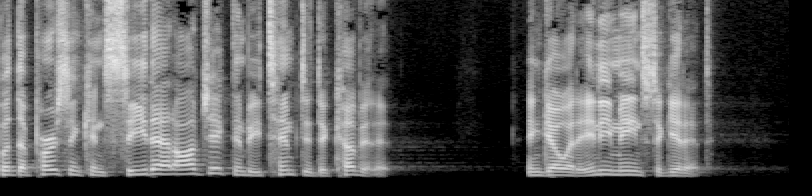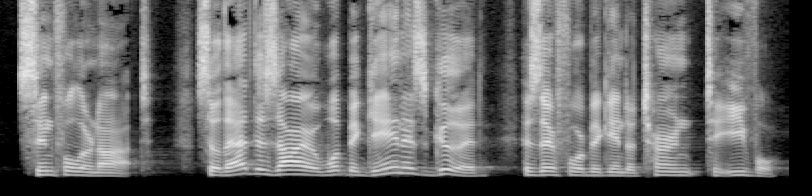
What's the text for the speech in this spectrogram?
But the person can see that object and be tempted to covet it and go at any means to get it, sinful or not. So that desire, what began as good, has therefore begun to turn to evil,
